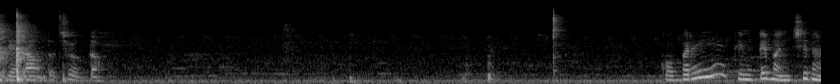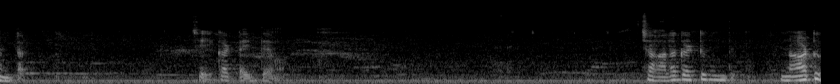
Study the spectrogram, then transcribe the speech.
ఇది ఎలా ఉందో చూద్దాం కొబ్బరి తింటే మంచిదంట. చేకట్ అయితేమో చాలా గట్టిగా ఉంది నాటు.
